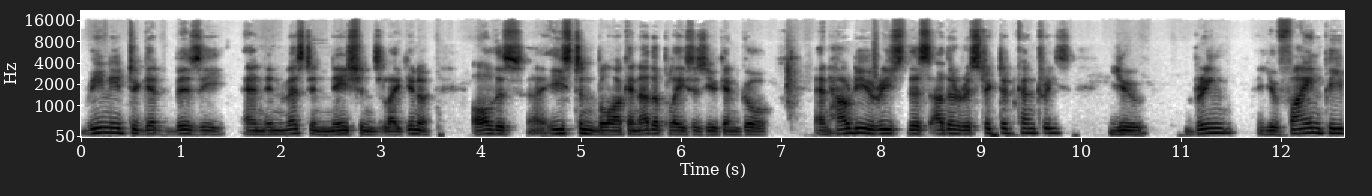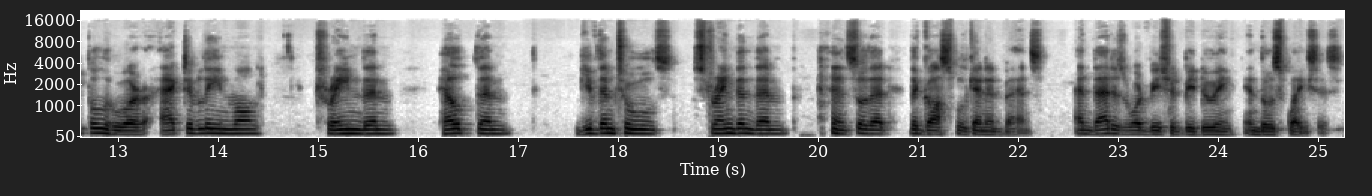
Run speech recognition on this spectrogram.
we need to get busy and invest in nations like you know all this uh, eastern bloc and other places you can go. And how do you reach this other restricted countries? You bring you find people who are actively involved train them help them give them tools strengthen them so that the gospel can advance. And that is what we should be doing in those places.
